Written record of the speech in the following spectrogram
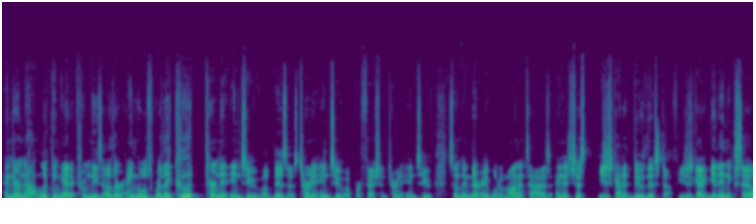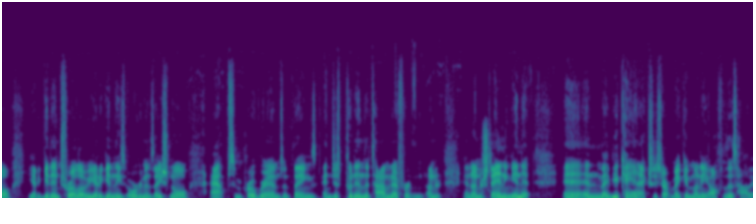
and they're not looking at it from these other angles where they could turn it into a business, turn it into a profession, turn it into something they're able to monetize. And it's just, you just got to do this stuff. You just got to get in Excel, you got to get in Trello, you got to get in these organizational apps and programs and things and just put in the time and effort and, under, and understanding in it. And, and maybe you can actually start making money off of this hobby.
